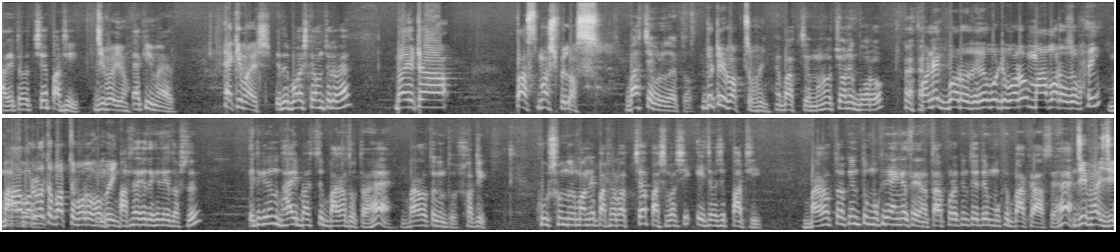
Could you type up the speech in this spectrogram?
আর এটা হচ্ছে পাঠি। জি ভাইয়া একই মায়ের। একই মায়ের। এদের বয়স কেমন চলে ভাই? ভাই এটা পাঁচ মাস প্লাস বাচ্চা বলে তো দুটোই বাচ্চা ভাই। হ্যাঁ বাচ্চা। মনে হচ্ছে অনেক বড়। অনেক বড় দেহ বডি বড় মা বড় যে ভাই। মা বড়। হলে তো বাচ্চা বড় হবেই। পাঠাকে দেখে দিয়ে দশটা এটা কিন্তু ভাই বাচ্চা বাগাততা হ্যাঁ? বাগাততা কিন্তু সঠিক। খুব সুন্দর মানে পাঠা বাচ্চা পাশাপাশি এটা হচ্ছে পাঠি। বাগাততা কিন্তু মুখের অ্যাঙ্গেল থাকে না তারপরে কিন্তু এদের মুখে বাঁকা আছে হ্যাঁ? জি ভাই জি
